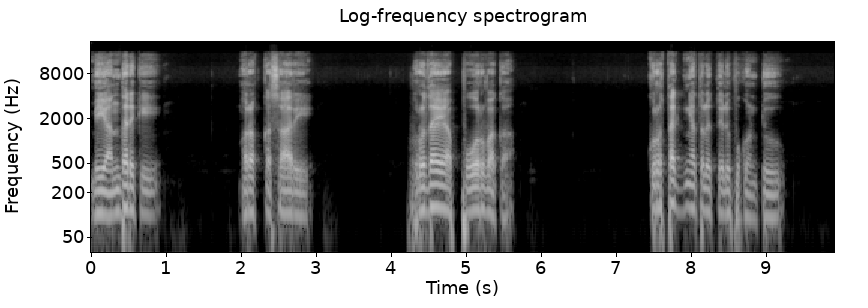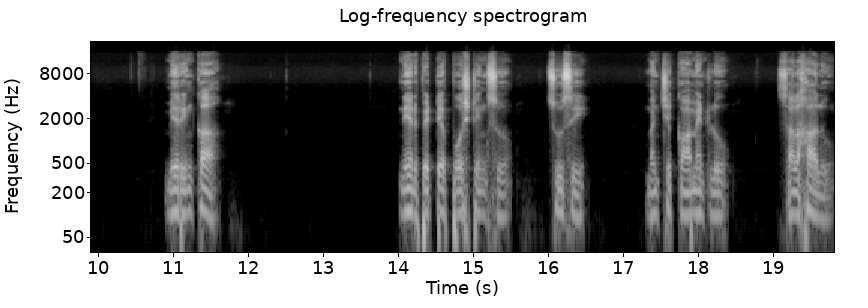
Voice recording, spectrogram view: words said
మీ అందరికీ మరొక్కసారి హృదయపూర్వక కృతజ్ఞతలు తెలుపుకుంటూ మీరింకా నేను పెట్టే పోస్టింగ్స్ చూసి మంచి కామెంట్లు సలహాలు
